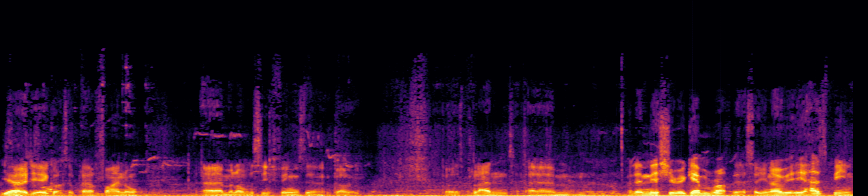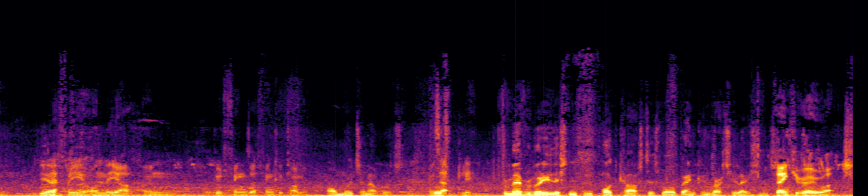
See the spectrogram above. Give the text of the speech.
Yeah. Third year, got to the playoff final, um, and obviously things didn't go go as planned. Um, and then this year again, we're up there. So you know, it, it has been Yeah. definitely on the up, and good things I think are coming. Onwards and upwards. Well, Exactly. from everybody listening to the podcast as well, Ben, congratulations. Thank you very much.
